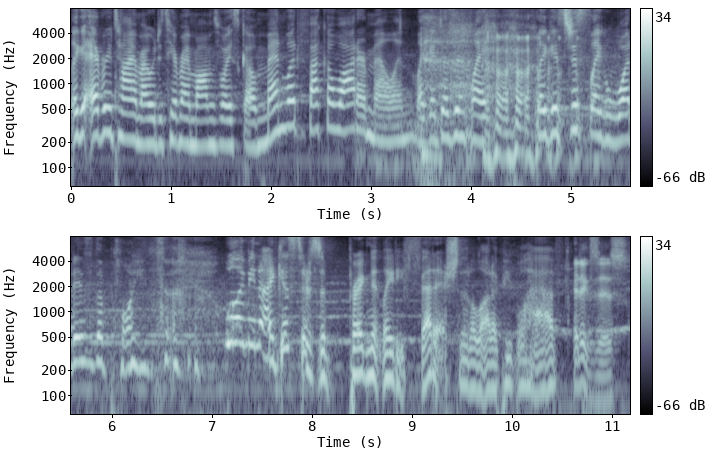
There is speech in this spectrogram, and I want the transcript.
Like, every time I would just hear my mom's voice go, men would fuck a watermelon. Like, it doesn't like, like, it's just like, what is the point? Well, I mean, I guess there's a pregnant lady fetish that a lot of people have. It exists.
